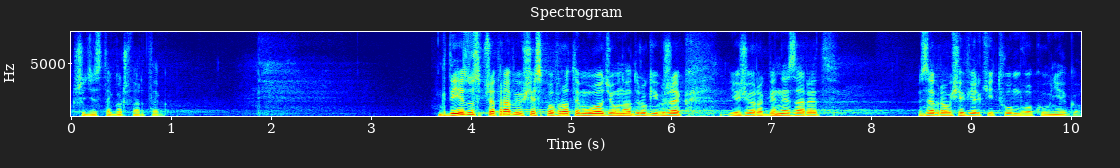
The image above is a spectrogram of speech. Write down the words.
34. Gdy Jezus przeprawił się z powrotem łodzią na drugi brzeg jeziora Genezaret, zebrał się wielki tłum wokół niego.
